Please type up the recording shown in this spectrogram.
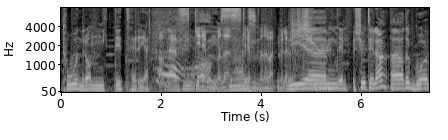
293. Ja, det er skremmende, skremmende verden vi lever i. eh, Sju til. Sju til, ja. Eh, Det går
